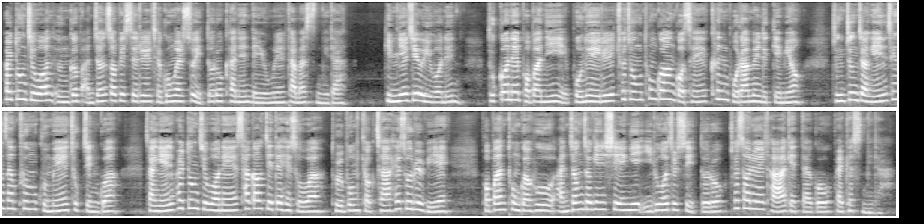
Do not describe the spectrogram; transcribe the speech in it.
활동 지원 응급 안전 서비스를 제공할 수 있도록 하는 내용을 담았습니다. 김예지 의원은 두 건의 법안이 본회의를 최종 통과한 것에 큰 보람을 느끼며 중증장애인 생산품 구매 촉진과 장애인 활동 지원의 사각지대 해소와 돌봄 격차 해소를 위해 법안 통과 후 안정적인 시행이 이루어질 수 있도록 최선을 다하겠다고 밝혔습니다.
